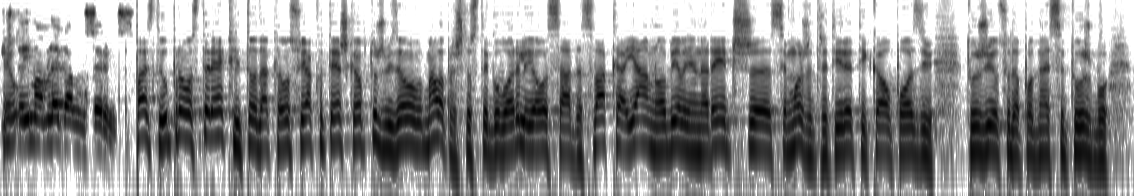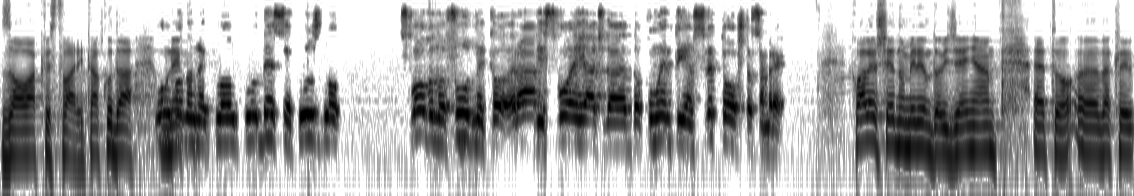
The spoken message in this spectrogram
i što imam legalan servis. Pazite, upravo ste rekli to, dakle, ovo su jako teške optužbe za ovo malo pre što ste govorili ovo sada. Svaka javno objavljena reč e, se može tretirati kao poziv tužiocu da podnese tužbu za ovakve stvari. Tako da... U nekom... neko podnese tužbu, slobodno sud neka radi svoje, ja ću da dokumentujem sve to što sam rekao. Hvala još jednom, Milijon, doviđenja. Eto, e, dakle,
